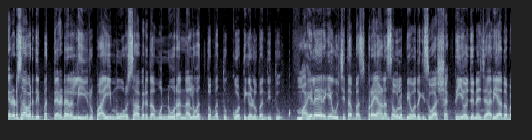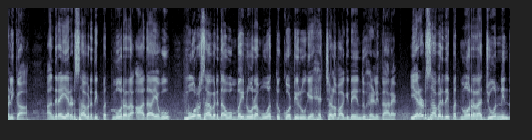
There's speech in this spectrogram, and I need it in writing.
ಎರಡು ಸಾವಿರದ ಇಪ್ಪತ್ತೆರಡರಲ್ಲಿ ರೂಪಾಯಿ ಮೂರು ಸಾವಿರದ ಮುನ್ನೂರ ನಲವತ್ತೊಂಬತ್ತು ಕೋಟಿಗಳು ಬಂದಿತ್ತು. ಮಹಿಳೆಯರಿಗೆ ಉಚಿತ ಬಸ್ ಪ್ರಯಾಣ ಸೌಲಭ್ಯ ಒದಗಿಸುವ ಶಕ್ತಿ ಯೋಜನೆ ಜಾರಿಯಾದ ಬಳಿಕ ಅಂದರೆ ಎರಡು ಸಾವಿರದ ಇಪ್ಪತ್ತ್ಮೂರರ ಆದಾಯವು ಮೂರು ಸಾವಿರದ ಒಂಬೈನೂರ ಮೂವತ್ತು ಕೋಟಿ ರುಗೆ ಹೆಚ್ಚಳವಾಗಿದೆ ಎಂದು ಹೇಳಿದ್ದಾರೆ. ಎರಡು ಸಾವಿರದ ಇಪ್ಪತ್ತ್ಮೂರರ ಜೂನ್ನಿಂದ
